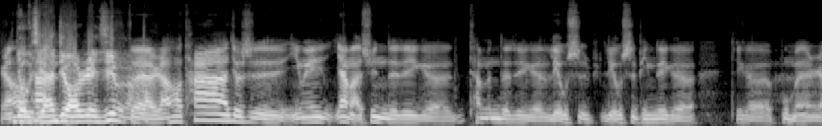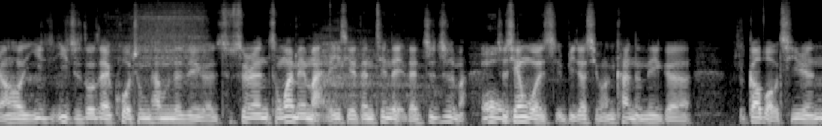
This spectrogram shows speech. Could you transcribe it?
然后有钱就要任性啊！对啊，然后他就是因为亚马逊的这个他们的这个流视流视频这个这个部门，然后一一直都在扩充他们的这个，虽然从外面买了一些，但现在也在自制嘛。哦，之前我比较喜欢看的那个《高保奇人》，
